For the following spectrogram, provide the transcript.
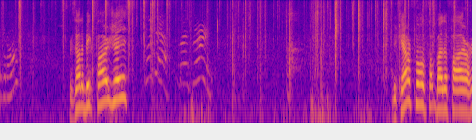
take it off? Is that a big fire, Jace? Look at my burn. Be careful by the fire.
